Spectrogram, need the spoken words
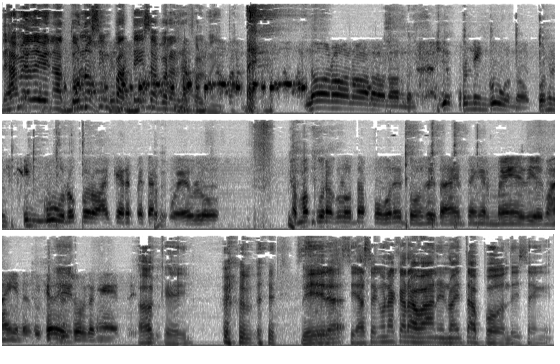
Déjame adivinar, tú no simpatizas por el reformista. No, no, no, no, no, no. Yo por ninguno, por ninguno, pero hay que respetar al pueblo. Estamos pura con los tapones, entonces esta gente en el medio, imagínense, qué desorden es este. Ok. Mira. Si, si hacen una caravana y no hay tapón, dicen,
